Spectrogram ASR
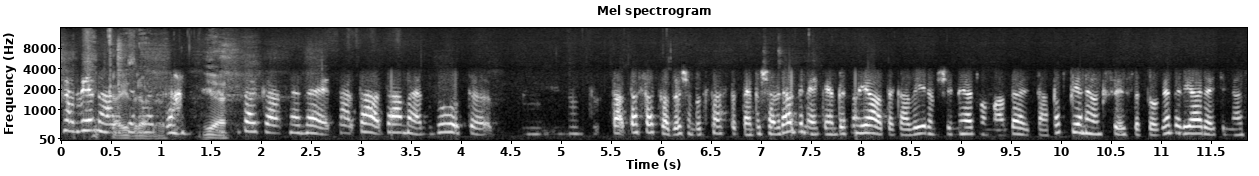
Tā vienādi ir otrādi. Tā kā, nē, nē, tā, tā, tā mēdz būt. Nu, tā, tas atkal droši vien būs tas par tiem pašiem radiniekiem, bet, nu jā, tā kā vīram šī neatvamā daļa tāpat pienāksies, ar to gan ir jārēķinās,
